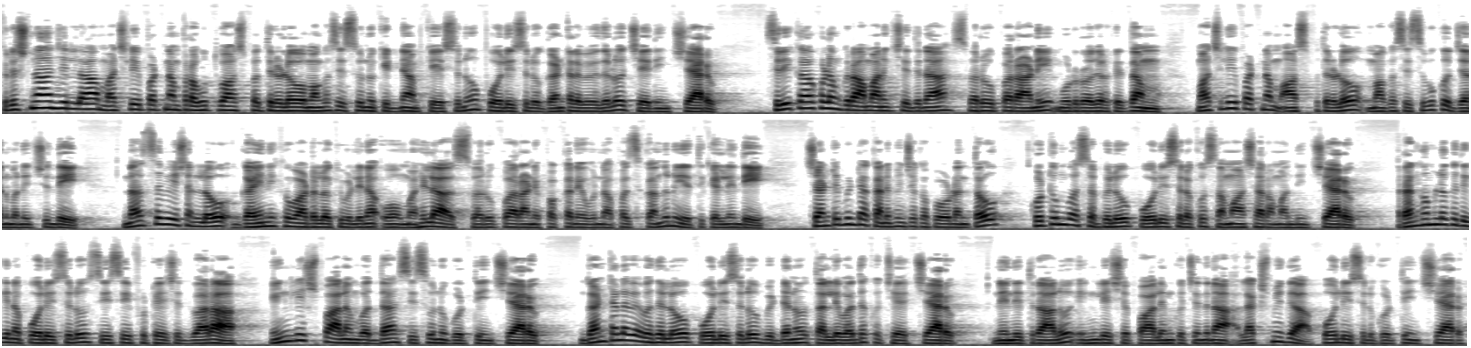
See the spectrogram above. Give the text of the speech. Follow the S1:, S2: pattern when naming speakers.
S1: కృష్ణా జిల్లా మచిలీపట్నం ప్రభుత్వ ఆసుపత్రిలో మగ శిశువును కిడ్నాప్ కేసును పోలీసులు గంటల వ్యవధిలో ఛేదించారు. శ్రీకాకుళం గ్రామానికి చెందిన స్వరూపరాణి మూడు రోజుల క్రితం మచిలీపట్నం ఆసుపత్రిలో మగ శిశువుకు జన్మనిచ్చింది. నర్సవేషన్లో గైనిక వార్డులోకి వెళ్ళిన ఓ మహిళ స్వరూపారాణి పక్కనే ఉన్న పసికందును ఎత్తుకెళ్ళింది చంటిబిడ్డ కనిపించకపోవడంతో కుటుంబ సభ్యులు పోలీసులకు సమాచారం అందించారు. రంగంలోకి దిగిన పోలీసులు సీసీ ఫుటేజ్ ద్వారా ఇంగ్లీష్ పాలెం వద్ద శిశువును గుర్తించారు. గంటల వ్యవధిలో పోలీసులు బిడ్డను తల్లి వద్దకు చేర్చారు. నిందితురాలు ఇంగ్లీష్ పాలెంకు చెందిన లక్ష్మిగా పోలీసులు గుర్తించారు.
